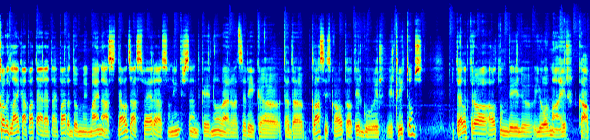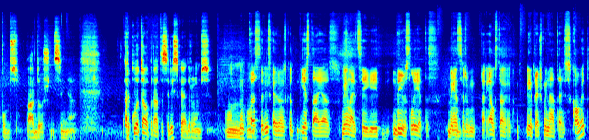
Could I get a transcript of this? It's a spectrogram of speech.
Covid laikā patērētāju paradumi mainās daudzās sfērās, un interesanti, ka ir novērots arī, ka tādā klasiskā auto tirgu ir, ir kritums. Bet elektroautobīļu jomā ir kāpums pārdošanas ziņā. Ar ko tavuprāt tas ir izskaidrojams? Un, un... Tas ir izskaidrojums, ka iestājās vienlaicīgi divas lietas. Mm. Viens ir augstāk iepriekš minētais Covid,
